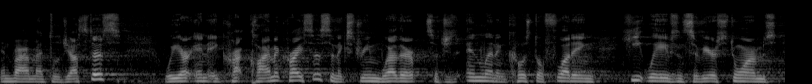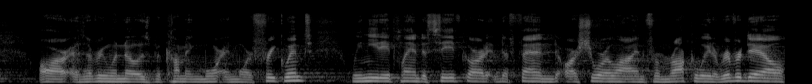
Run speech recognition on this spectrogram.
environmental justice. We are in a climate crisis, and extreme weather, such as inland and coastal flooding, heat waves, and severe storms, are, as everyone knows, becoming more and more frequent. We need a plan to safeguard and defend our shoreline from Rockaway to Riverdale,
